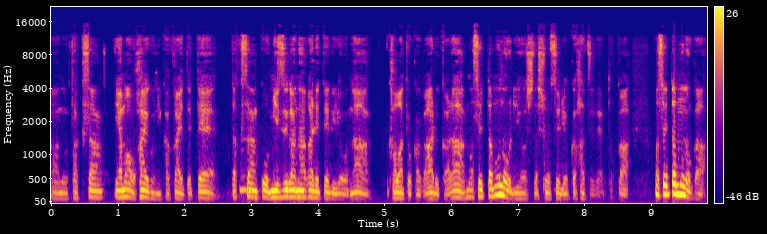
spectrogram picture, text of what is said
あの、たくさん山を背後に抱えてて、たくさんこう水が流れてるような川とかがあるから、まあそういったものを利用した小水力発電とか、まあそういったものが、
